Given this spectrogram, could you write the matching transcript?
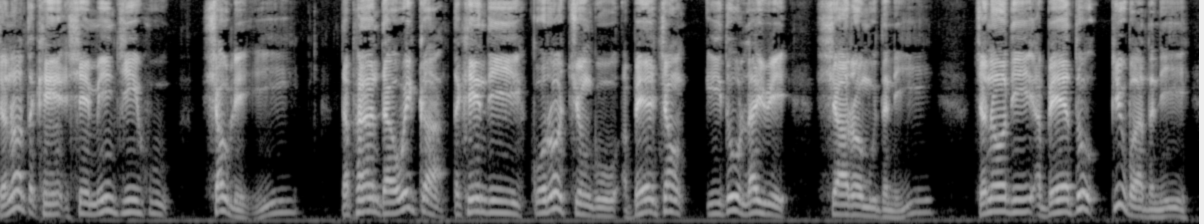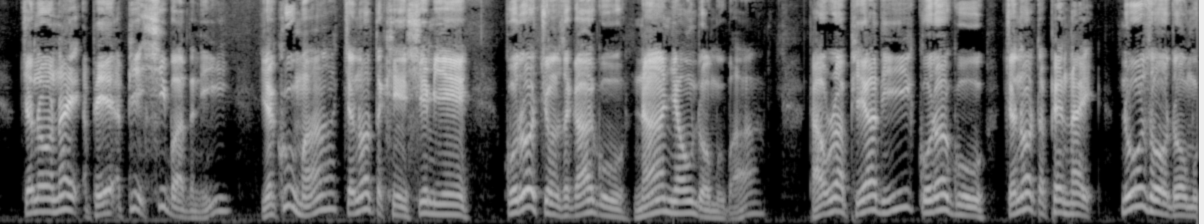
ကျွန်တော်သခင်အရှင်မင်းကြီးဟုလျှောက်လေ၏တဖန်ဒါဝိဒ်ကသခင်သည်ကိုရော့ကျွန်ကိုအဘဲကြောင့်ဤသို့လိုက်၍ရှာတော်မူသည်။ကျွန်တော်သည်အဘယ်သို့ပြုပါသနည်း။ကျွန်တော်၌အဘယ်အပြစ်ရှိပါသနည်း။ ယခုမှာကျွန်တော်သခင်ရှင်ဘုရင်ကိုယ်တော်ကျွန်စကားကို နားညောင်းတော်မူပါ။ထာဝရဘုရားသည်ကိုယ်တော်ကို ကျွန်တော်တစ်ဖက်၌နှိုးဆော်တော်မူ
